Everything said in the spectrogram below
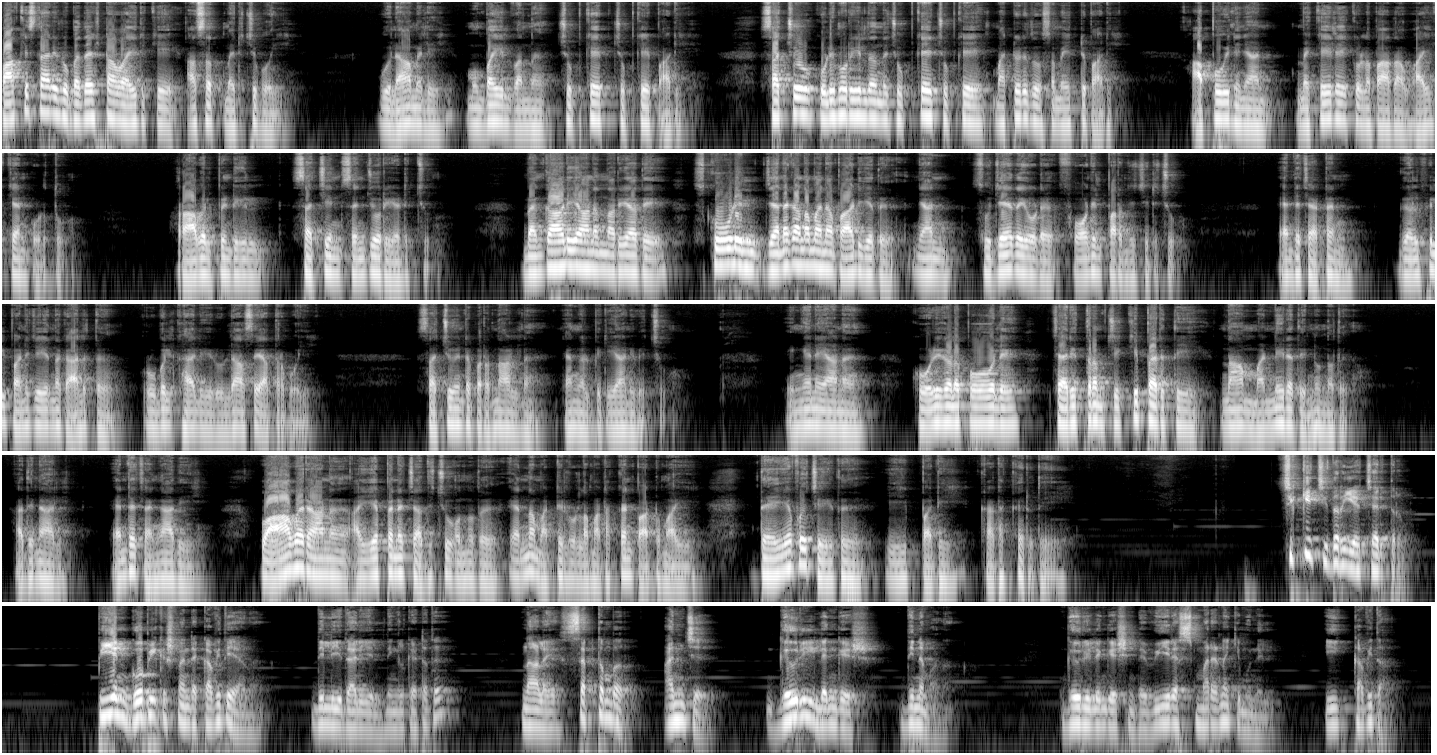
പാകിസ്ഥാനിൽ ഉപദേഷ്ടാവായിരിക്കെ അസദ് മരിച്ചുപോയി. ഗുലാമലി മുംബൈയിൽ വന്ന് ചുപ്കേ ചുപ്കേ പാടി സച്ചു കുളിമുറിയിൽ നിന്ന് ചുപ്കെ ചുപ്കെ മറ്റൊരു ദിവസം ഏറ്റുപാടി. അപ്പുവിന് ഞാൻ മെക്കയിലേക്കുള്ള പാത വായിക്കാൻ കൊടുത്തു. റാവൽപിണ്ടിയിൽ സച്ചിൻ സെഞ്ചുറി അടിച്ചു. ബംഗാളിയാണെന്നറിയാതെ സ്കൂളിൽ ജനഗണമന പാടിയത് ഞാൻ സുജേതയോട് ഫോണിൽ പറഞ്ഞു ചിരിച്ചു. എന്റെ ചേട്ടൻ ഗൾഫിൽ പണി ചെയ്യുന്ന കാലത്ത് റുബൽ ഖാലിയിൽ ഉല്ലാസയാത്ര പോയി. സച്ചുവിന്റെ പിറന്നാളിന് ഞങ്ങൾ ബിരിയാണി വെച്ചു. ഇങ്ങനെയാണ് കോഴികളെപ്പോലെ ചരിത്രം ചിക്കിപ്പരത്തി നാം മണ്ണിര തിന്നുന്നത്. അതിനാൽ എന്റെ ചങ്ങാതി വാവരാണ് അയ്യപ്പനെ ചതിച്ചു കൊന്നത് എന്ന മട്ടിലുള്ള മടക്കൻ പാട്ടുമായി ദയവ് ചെയ്ത് ഈ പടി കടക്കരുതേ. ചിക്കിച്ചിതറിയ ചരിത്രം. പി എൻ ഗോപികൃഷ്ണന്റെ കവിതയാണ് ദില്ലി ദാലിയിൽ നിങ്ങൾ കേട്ടത്. നാളെ സെപ്റ്റംബർ അഞ്ച് ഗൗരി ലങ്കേഷ് ദിനമാണ്. ഗൗരി ലങ്കേഷിന്റെ വീരസ്മരണയ്ക്ക് മുന്നിൽ ഈ കവിത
